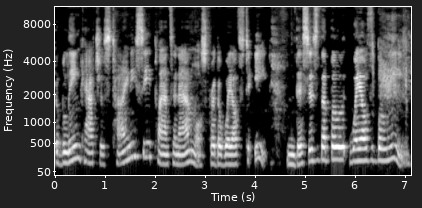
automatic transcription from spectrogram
The baleen catches tiny sea plants and animals for the whales to eat. And this is the whale's baleen.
